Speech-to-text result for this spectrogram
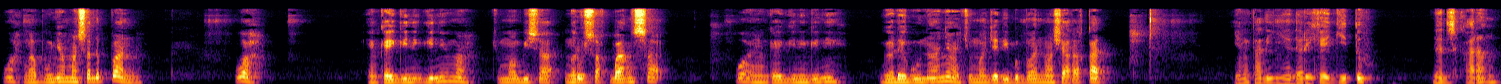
wah nggak punya masa depan. Wah yang kayak gini-gini mah cuma bisa ngerusak bangsa. Wah yang kayak gini-gini gak ada gunanya cuma jadi beban masyarakat. Yang tadinya dari kayak gitu dan sekarang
